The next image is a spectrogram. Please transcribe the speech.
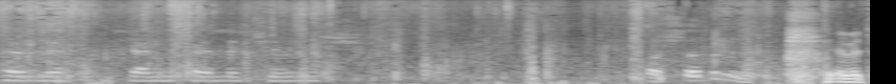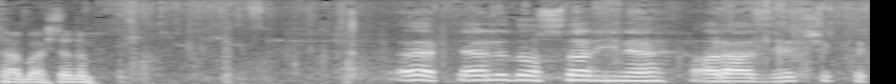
telle, dikenli telle çevirmiş. Başladın mı? Evet abi başladım. Evet değerli dostlar yine araziye çıktık.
